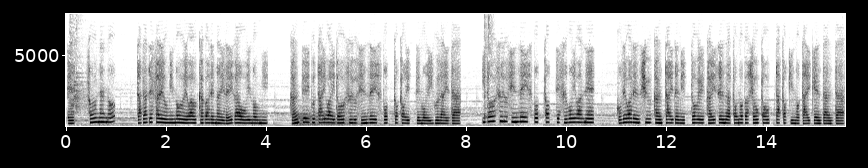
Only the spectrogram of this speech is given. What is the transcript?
え、そうなの？ただでさえ海の上は浮かばれない例が多いのに、艦艇部隊は移動する心霊スポットと言ってもいいぐらいだ。移動する心霊スポットってすごいわね。これは練習艦隊でミッドウェー海戦後の場所を通った時の体験談だ。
